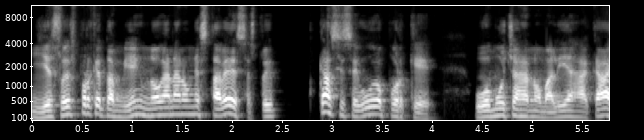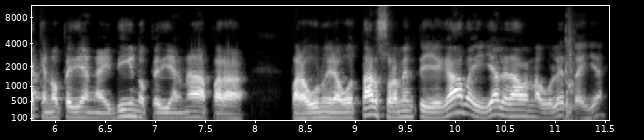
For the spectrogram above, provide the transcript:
Y eso es porque también no ganaron esta vez, estoy casi seguro porque hubo muchas anomalías acá que no pedían ID, no pedían nada para, para uno ir a votar, solamente llegaba y ya le daban la boleta y ya.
